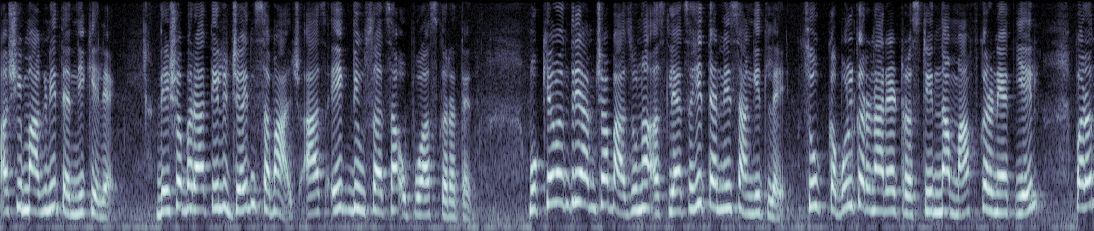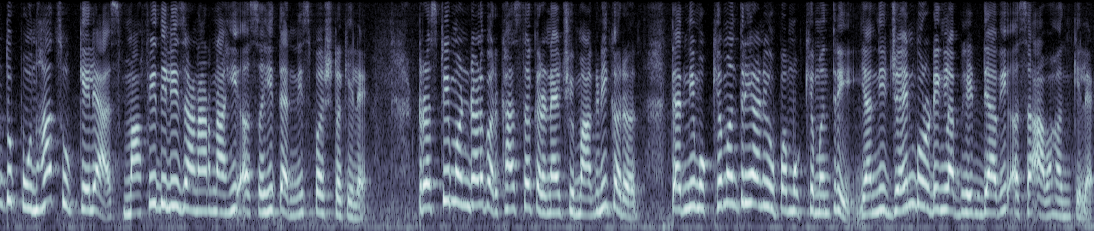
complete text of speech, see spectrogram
अशी मागणी त्यांनी केली आहे देशभरातील जैन समाज आज एक दिवसाचा उपवास करत आहेत. मुख्यमंत्री आमच्या बाजूनं असल्याचंही त्यांनी सांगितलंय. चूक कबूल करणाऱ्या ट्रस्टींना माफ करण्यात येईल परंतु पुन्हा चूक केल्यास माफी दिली जाणार नाही असंही त्यांनी स्पष्ट केलंय. ट्रस्टी मंडळ बरखास्त करण्याची मागणी करत त्यांनी मुख्यमंत्री आणि उपमुख्यमंत्री यांनी जैन बोर्डिंगला भेट द्यावी असं आवाहन केलंय.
